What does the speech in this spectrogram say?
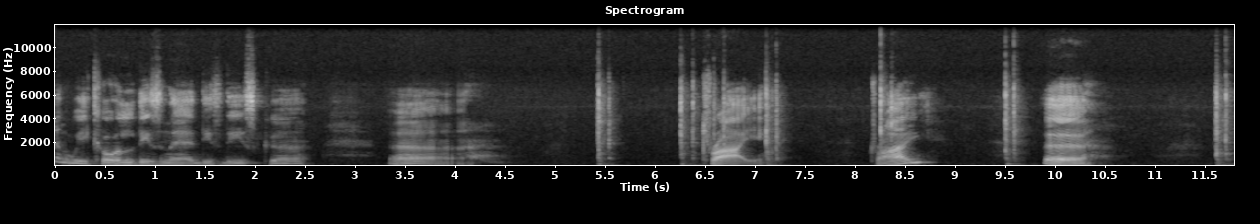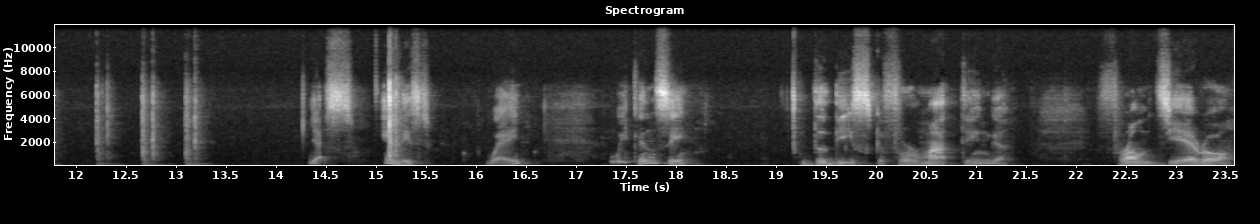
and we call this this disk uh, uh, try try. Uh, yes in this way we can see the disk formatting from 0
